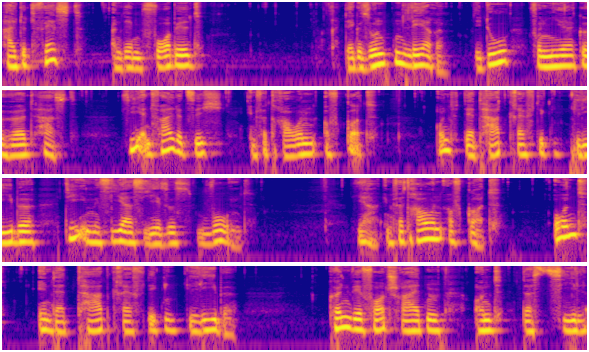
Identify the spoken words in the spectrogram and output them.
haltet fest an dem Vorbild der gesunden Lehre, die du von mir gehört hast. Sie entfaltet sich im Vertrauen auf Gott und der tatkräftigen Liebe, die im Messias Jesus wohnt. Ja, im Vertrauen auf Gott und in der tatkräftigen Liebe können wir fortschreiten und das Ziel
